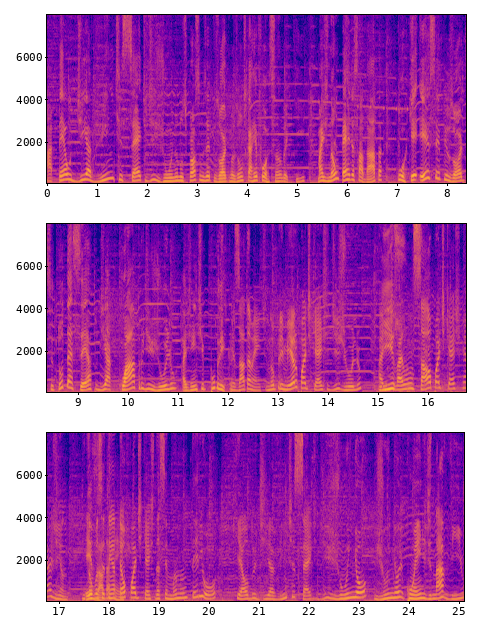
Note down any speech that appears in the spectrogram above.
até o dia 27 de junho. Nos próximos episódios nós vamos ficar reforçando aqui, mas não perde essa data, porque esse episódio, se tudo der certo, dia 4 de julho a gente publica. Exatamente. No primeiro podcast de julho, a gente Isso. vai lançar o podcast reagindo. Então você tem Exatamente. até o podcast da semana anterior, que é o do dia 27 de junho, junho com N de navio,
